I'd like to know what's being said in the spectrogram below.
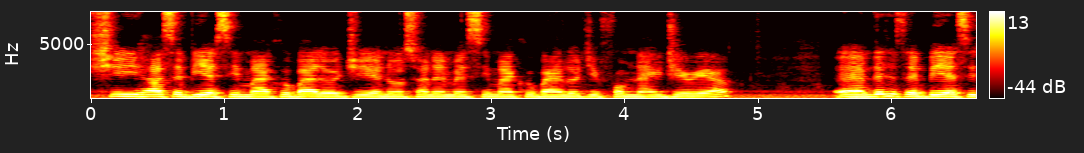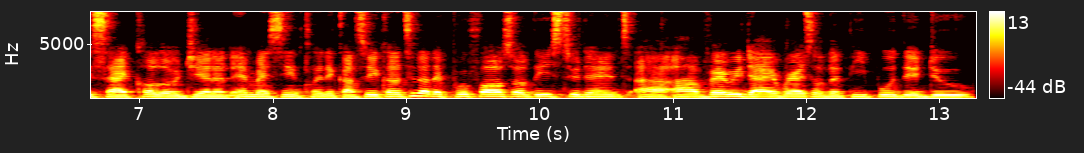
She has a BSc in microbiology and also an MSc microbiology from Nigeria. Um, this is a BSc psychology and an MSc in clinical. So you can see that the profiles of these students are, are very diverse of the people they do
